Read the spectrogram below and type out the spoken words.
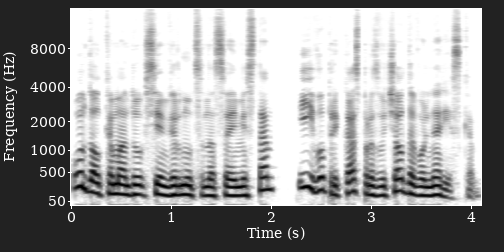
Он дал команду всем вернуться на свои места, и его приказ прозвучал довольно резко.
